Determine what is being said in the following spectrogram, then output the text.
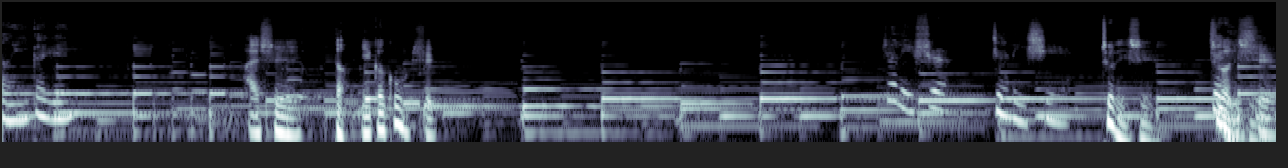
等一个人，还是等一个故事？这里是，这里是，这里是，这里是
